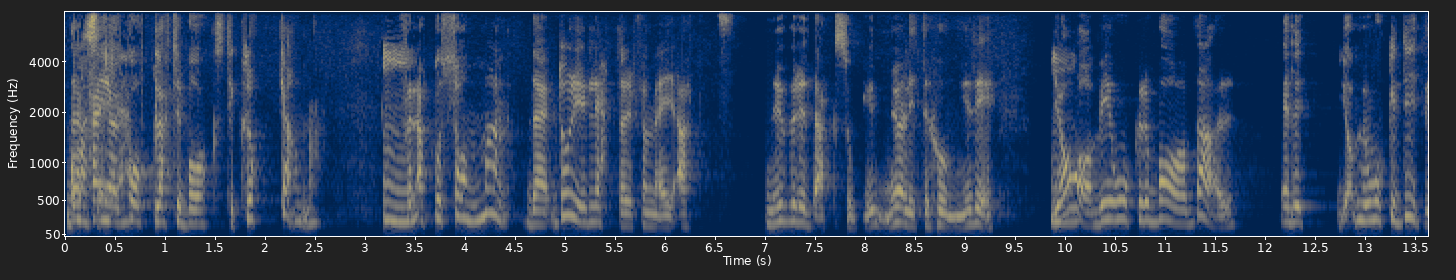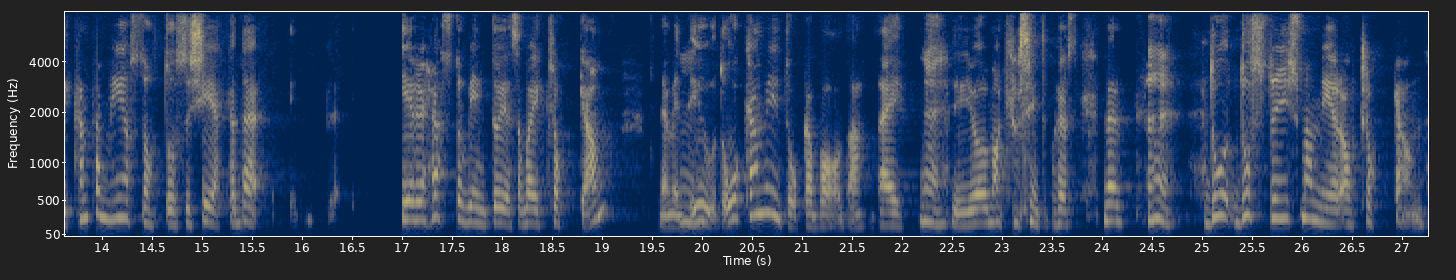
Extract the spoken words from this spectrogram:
Där kan säger. jag koppla tillbaks till klockan. Mm. För att på sommaren, där, då är det lättare för mig att nu är det dags och nu är jag lite hungrig. Mm. Ja, vi åker och badar. Eller ja, vi åker dit, vi kan ta med oss något och så käka där. Är det höst och vinter och är så, vad är klockan? Nej men mm. det, då kan vi inte åka och bada. Nej, Nej, det gör man kanske inte på höst. Men mm. då, då styrs man mer av klockan.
